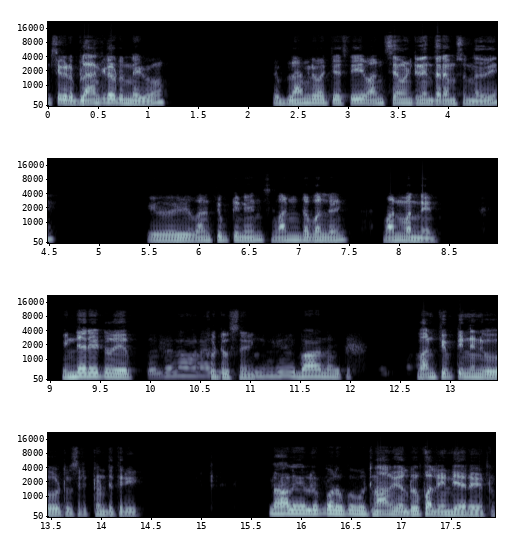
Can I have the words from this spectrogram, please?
ఇక్కడ బ్లాంకెట్ ఒకటి ఉన్నాయి బ్లాంకెట్ వచ్చేసి వన్ సెవెంటీ నైన్ ధరమ్స్ ఉన్నది. One fifty nine one double nine one one nine India rate photo సరి బాగా వన్ ఫిఫ్టీ నైన్ ఒకటి సరి ట్వంటీ త్రీ నాలుగు వేల రూపాయలు ఒక్కొక్కటి. నాలుగు వేల రూపాయలు ఇండియా రేటు.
